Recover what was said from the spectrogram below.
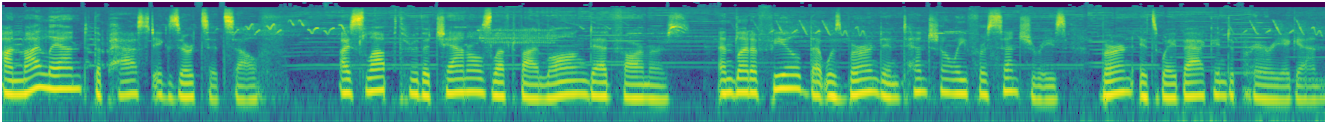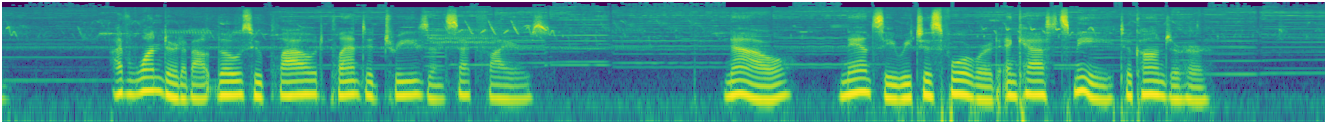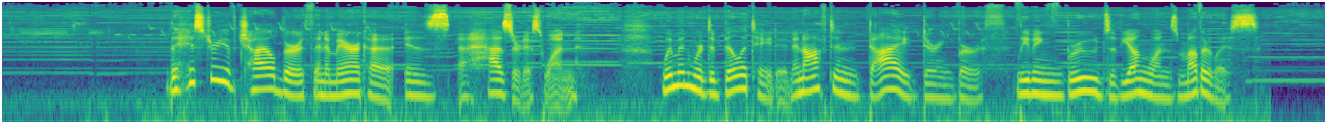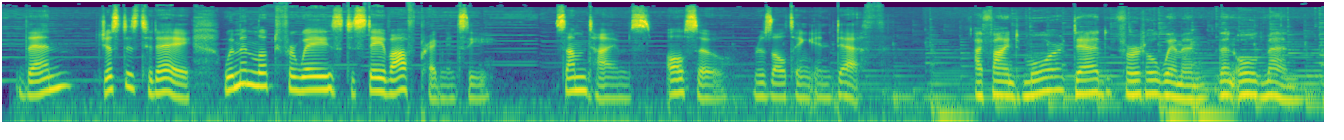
On my land, the past exerts itself. I slop through the channels left by long dead farmers and let a field that was burned intentionally for centuries burn its way back into prairie again. I've wondered about those who plowed, planted trees, and set fires. Now, Nancy reaches forward and casts me to conjure her. The history of childbirth in America is a hazardous one. Women were debilitated and often died during birth, leaving broods of young ones motherless. Then, just as today, women looked for ways to stave off pregnancy, sometimes also resulting in death. I find more dead, fertile women than old men.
